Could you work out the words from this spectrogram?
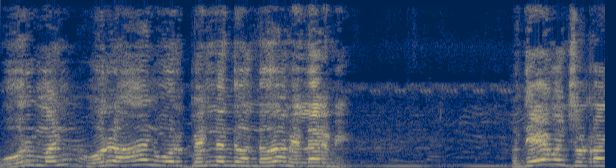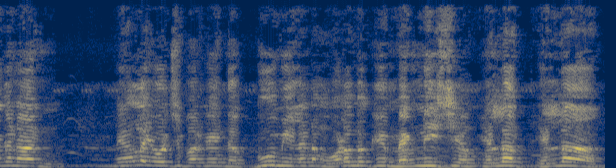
ஒரு மண் ஒரு ஆண் ஒரு பெண்ல இருந்து வந்ததான் எல்லாருமே. தேவன் சொல்றாங்க நான் நல்லா யோசிச்சு பாருங்க இந்த பூமியில நம்ம உடம்புக்கு மெக்னீசியம் எல்லாம் எல்லாம்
